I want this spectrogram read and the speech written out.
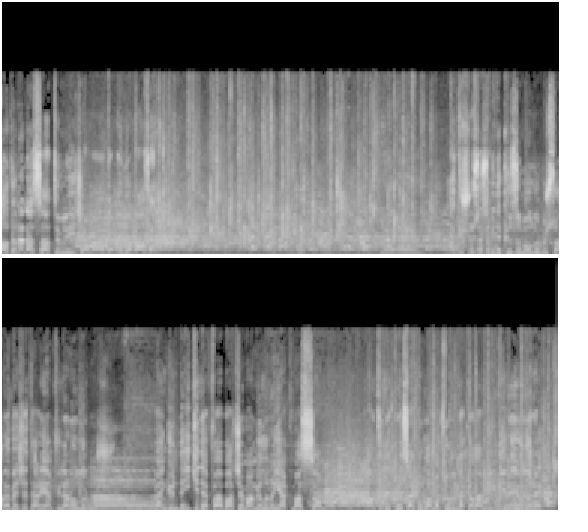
adını nasıl hatırlayacağım anladın mı? Ya bazen... Ee, ha düşünsene bir de kızım olurmuş sonra vejeteryan falan olurmuş. Ben günde iki defa bahçe mangalını yakmazsam antidepresan kullanmak zorunda kalan bir birey olarak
